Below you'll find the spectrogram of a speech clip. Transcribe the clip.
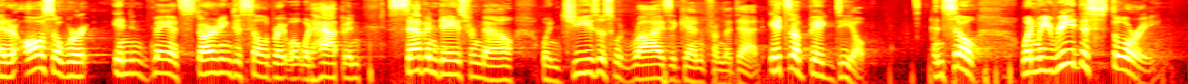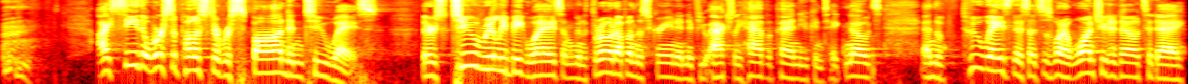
and it also we're in advance starting to celebrate what would happen seven days from now when Jesus would rise again from the dead. It's a big deal. And so when we read this story, I see that we're supposed to respond in two ways. There's two really big ways. I'm going to throw it up on the screen, and if you actually have a pen, you can take notes. And the two ways this, this is what I want you to know today.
